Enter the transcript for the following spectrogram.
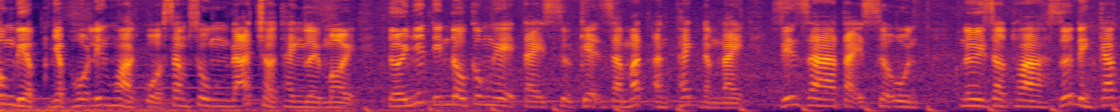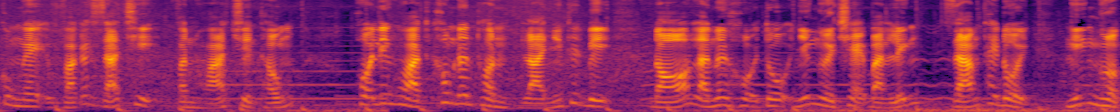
Thông điệp nhập hội linh hoạt của Samsung đã trở thành lời mời tới những tín đồ công nghệ tại sự kiện ra mắt Unpacked năm nay diễn ra tại Seoul, nơi giao thoa giữa đỉnh cao công nghệ và các giá trị văn hóa truyền thống. Hội linh hoạt không đơn thuần là những thiết bị, đó là nơi hội tụ những người trẻ bản lĩnh, dám thay đổi, nghĩ ngược,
